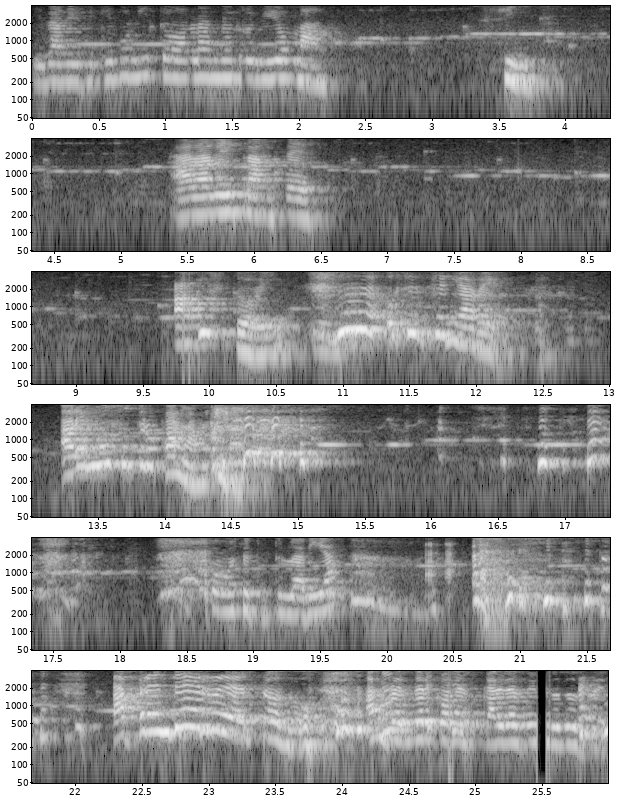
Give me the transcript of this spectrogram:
Y Dani dice, qué bonito hablando otro idioma. Sí. Árabe y francés. Aquí estoy. Os enseñaré. Haremos otro canal. ¿Cómo se titularía? aprender eh, todo. Aprender con escaleras introduce.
